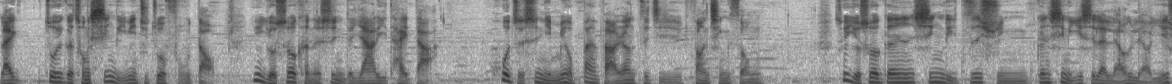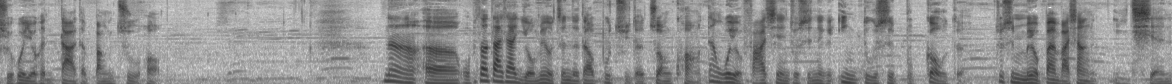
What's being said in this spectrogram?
来做一个从心里面去做辅导。因为有时候可能是你的压力太大，或者是你没有办法让自己放轻松，所以有时候跟心理咨询、跟心理医师来聊一聊，也许会有很大的帮助哈。那呃，我不知道大家有没有真的到不举的状况，但我有发现，就是那个硬度是不够的，就是没有办法像以前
